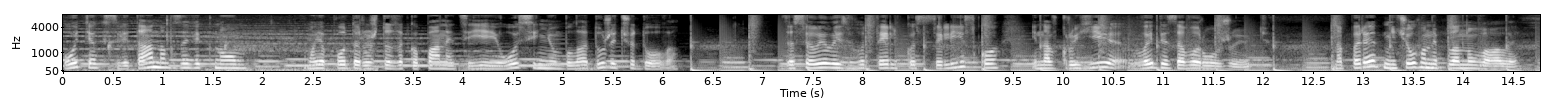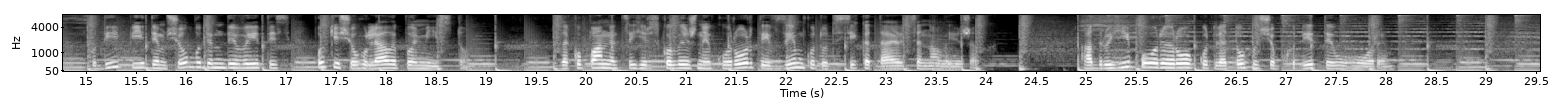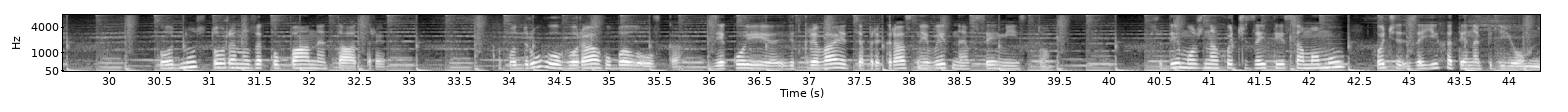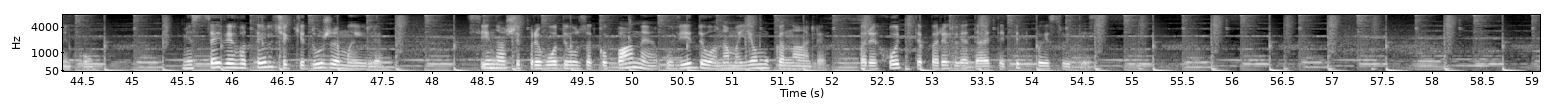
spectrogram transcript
потяг, світанок за вікном. Моя подорож до Закопане цієї осінню була дуже чудова. Заселились в готель Костеліско і навкруги види заворожують. Наперед нічого не планували. Куди підемо, що будемо дивитись, поки що гуляли по місту. Закопане це гірськолижний курорт, і взимку тут всі катаються на лижах. А другі пори року для того, щоб ходити у гори. По одну сторону Закопане Татри, а по другу гора Губаловка, з якої відкривається прекрасний вид на все місто. Сюди можна хоч зайти самому, хоч заїхати на підйомнику. Місцеві готельчики дуже милі. Всі наші пригоди у Закопане у відео на моєму каналі. Переходьте, переглядайте, підписуйтесь.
